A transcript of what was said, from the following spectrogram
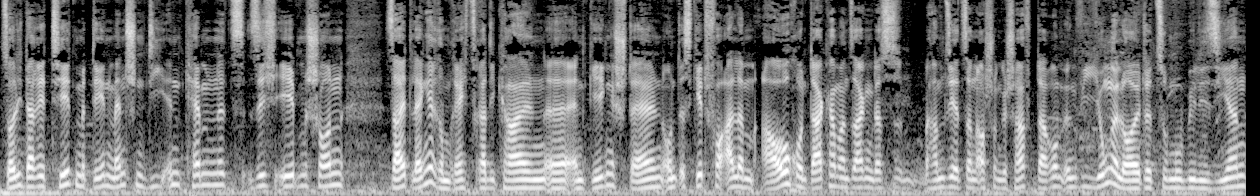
Solidarität mit den Menschen, die in Chemnitz sich eben schon seit längerem Rechtsradikalen äh, entgegenstellen. Und es geht vor allem auch, und da kann man sagen, das haben sie jetzt dann auch schon geschafft, darum, irgendwie junge Leute zu mobilisieren.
